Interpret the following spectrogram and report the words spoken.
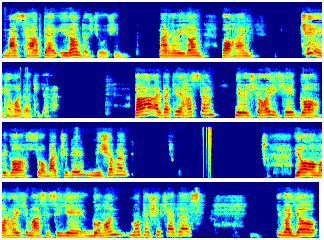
مذهب در ایران داشته باشید. مردم ایران واقعا چه اعتقاداتی دارن؟ و البته هستن نوشته هایی که گاه به گاه صحبت شده می شود یا آمارهایی که مؤسسه گمان منتشر کرده است. و یا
